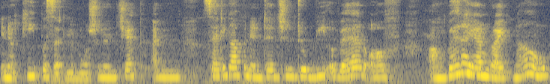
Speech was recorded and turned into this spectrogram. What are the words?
you know keep a certain emotion in check I'm setting up an intention to be aware of um, where I am right now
